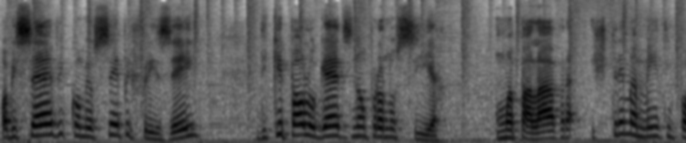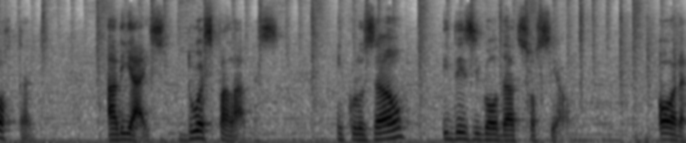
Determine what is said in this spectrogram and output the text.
Observe, como eu sempre frisei, de que Paulo Guedes não pronuncia uma palavra extremamente importante. Aliás, duas palavras: inclusão e desigualdade social. Ora,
